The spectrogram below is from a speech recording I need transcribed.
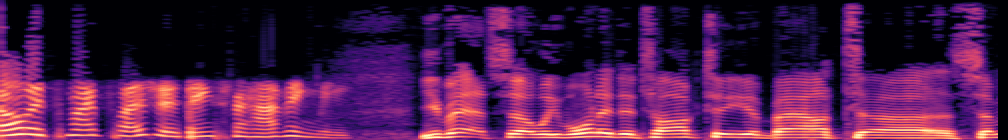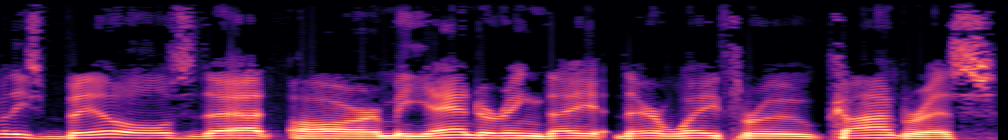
Oh, it's my pleasure. Thanks for having me. You bet. So we wanted to talk to you about uh, some of these bills that are meandering they, their way through Congress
